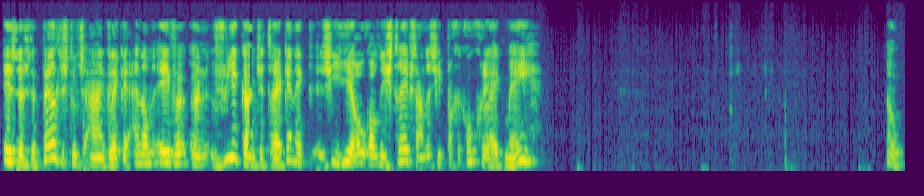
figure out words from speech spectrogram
Is dus de pijltjestoets aanklikken en dan even een vierkantje trekken. En ik zie hier ook al die streep staan, dus die pak ik ook gelijk mee. Oh,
